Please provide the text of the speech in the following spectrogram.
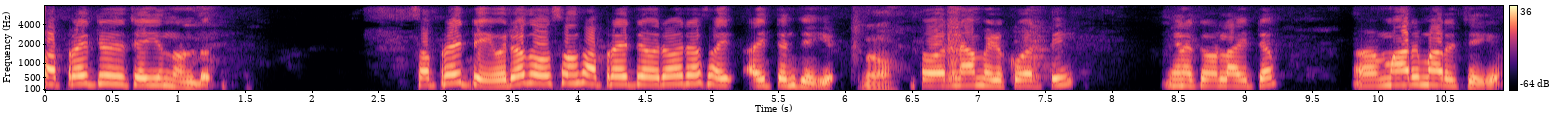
സെപ്പറേറ്റ് ചെയ്യുന്നുണ്ട്. സെപ്പറേറ്റ് ഓരോ ദിവസവും സെപ്പറേറ്റ് ഓരോരോ ഐറ്റം ചെയ്യും. തോരന മെഴുക്കുവരട്ടി ഇങ്ങനെയൊക്കെയുള്ള ഐറ്റം മാറി മാറി ചെയ്യും.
